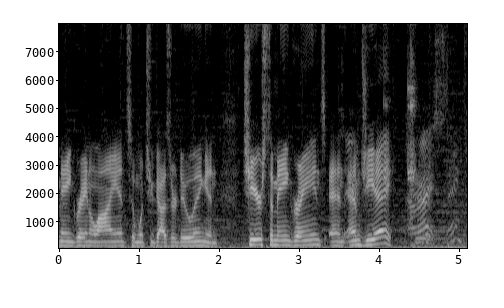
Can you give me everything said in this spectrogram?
Maine Grain Alliance and what you guys are doing. And cheers to Maine Grains and MGA. All right, thanks.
